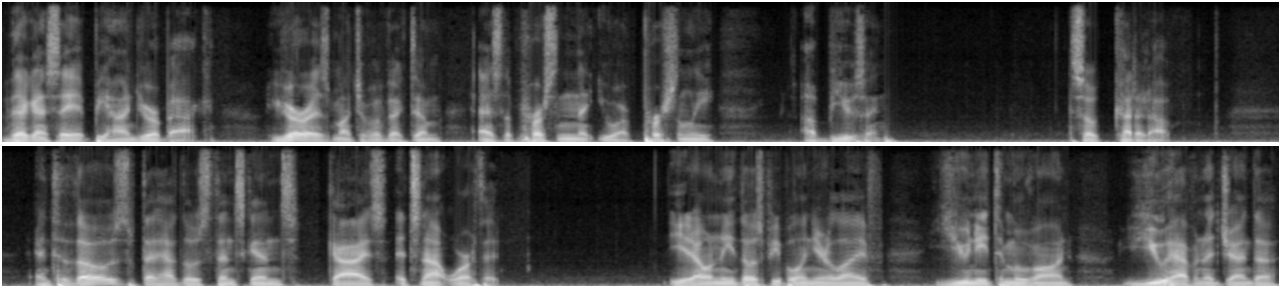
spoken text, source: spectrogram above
They're going to say it behind your back. You're as much of a victim as the person that you are personally abusing. So cut it out. And to those that have those thin skins, guys, it's not worth it. You don't need those people in your life. You need to move on. You have an agenda.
